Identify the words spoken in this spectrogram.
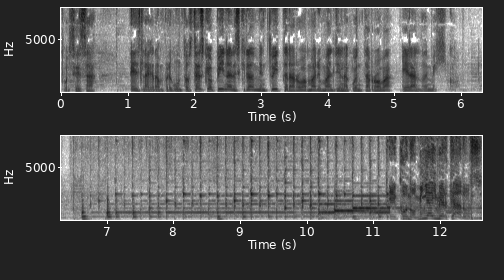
Pues esa es la gran pregunta. ¿Ustedes qué opinan? Escríbanme en Twitter, arroba Mario Mal y en la cuenta arroba Heraldo de México. Economía y mercados.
